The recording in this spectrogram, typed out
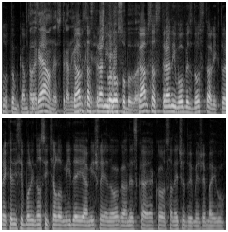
o tom, kam sa... Ale reálne strany, kam sa strany, kam sa strany vôbec dostali, ktoré kedysi boli nositeľom ideí a myšlienok a dneska ako sa nečudujme, že majú,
